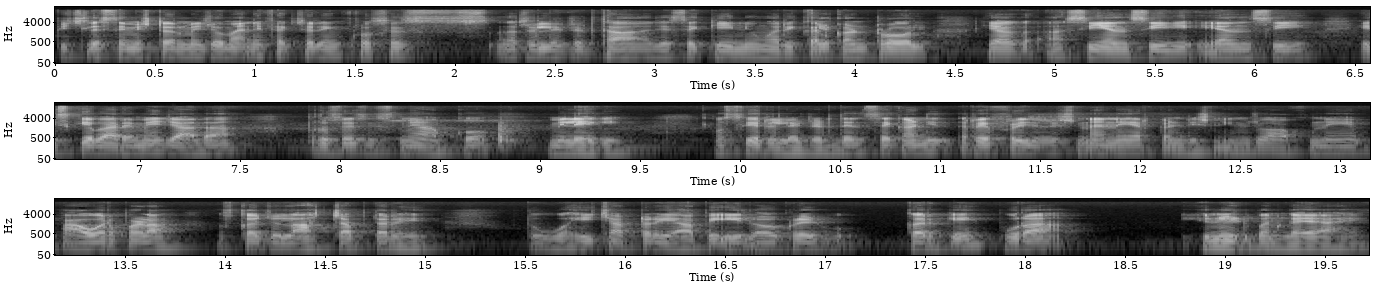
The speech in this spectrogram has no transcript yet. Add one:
पिछले सेमेस्टर में जो मैन्युफैक्चरिंग प्रोसेस रिलेटेड था, जैसे कि न्यूमेरिकल कंट्रोल या सी एन सी एन सी इसके बारे में ज़्यादा प्रोसेस इसमें आपको मिलेगी, उसके related then second refrigeration and air conditioning जो आपने पावर पढ़ा, उसका जो लास्ट चैप्टर है तो वही चैप्टर यहाँ पे इलाबरेट करके पूरा यूनिट बन गया है।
